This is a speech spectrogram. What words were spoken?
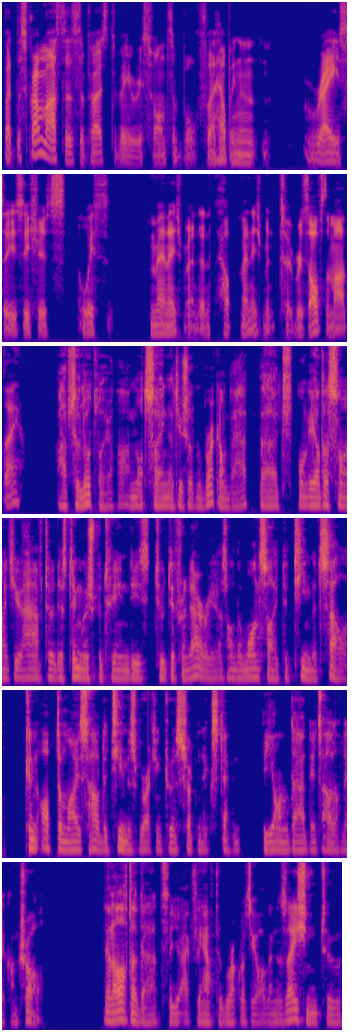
But the Scrum Master is supposed to be responsible for helping them raise these issues with management and help management to resolve them, aren't they? Absolutely. I'm not saying that you shouldn't work on that, but on the other side, you have to distinguish between these two different areas. On the one side, the team itself can optimize how the team is working to a certain extent. Beyond that, it's out of their control. And after that, you actually have to work with the organization to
